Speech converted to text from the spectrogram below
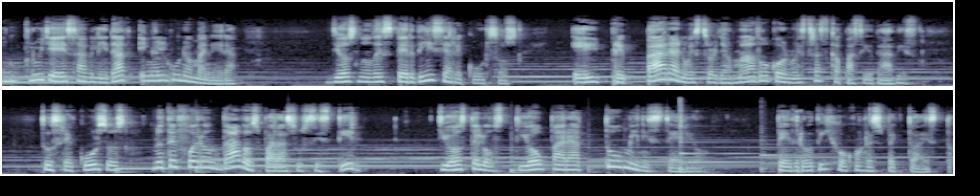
incluye esa habilidad en alguna manera. Dios no desperdicia recursos. Él prepara nuestro llamado con nuestras capacidades. Tus recursos no te fueron dados para subsistir. Dios te los dio para tu ministerio. Pedro dijo con respecto a esto.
